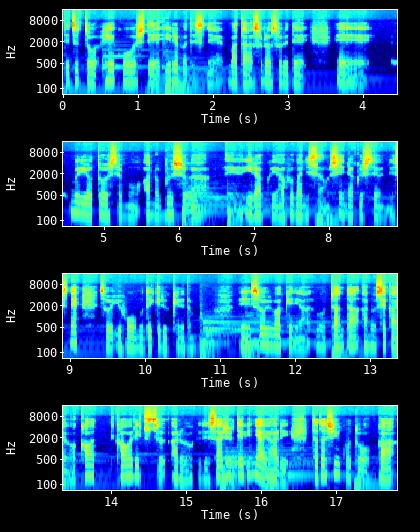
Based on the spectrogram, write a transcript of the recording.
でずっと並行していればですね、またそれはそれで、えー無理を通しても、あの、ブッシュが、えー、イラクやアフガニスタンを侵略したようにですね、そういう違法もできるけれども、えー、そういうわけには、もうだんだんあの世界は変わ変わりつつあるわけで、最終的にはやはり正しいことが、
